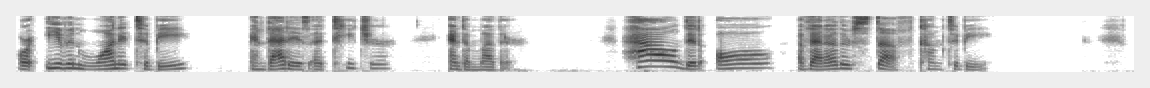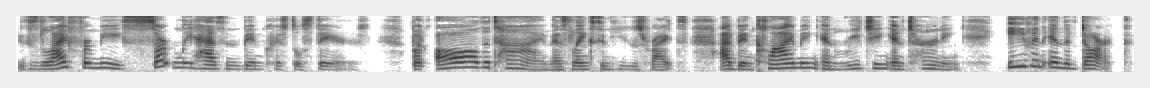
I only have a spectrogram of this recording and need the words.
or even wanted to be? And that is a teacher and a mother. How did all of that other stuff come to be? Because life for me certainly hasn't been crystal stairs, but all the time, as Langston Hughes writes, I've been climbing and reaching and turning, even in the dark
